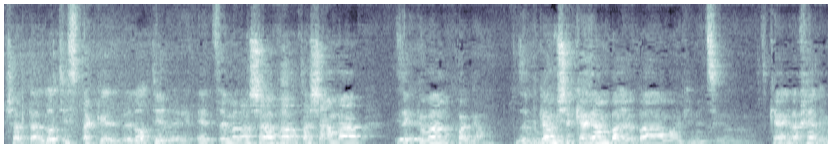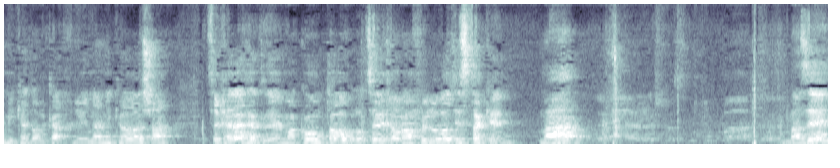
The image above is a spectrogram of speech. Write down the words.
שאתה לא תסתכל ולא תראה, עצם מה שעברת שמה, זה כבר פגם. זה פגם שקיים במנקיניציה. כן? לכן, אם איכא דרכא חינא נקרא רשע. צריך ללכת למקום טוב, לא צריך, אבל אפילו לא תסתכל. מה? מה זה?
